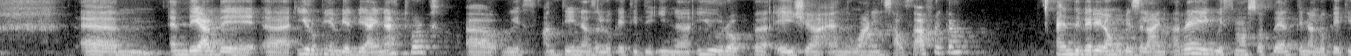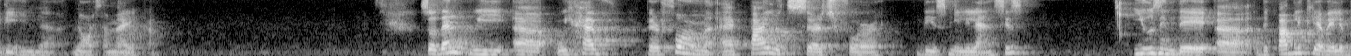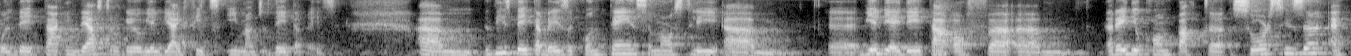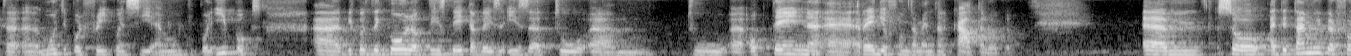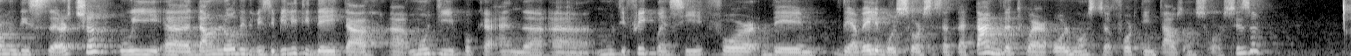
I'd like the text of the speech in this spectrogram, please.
Um, and they are the uh, European VLBI network uh, with antennas located in uh, Europe, Asia, and one in South Africa. And the very long baseline array with most of the antenna located in North America. So then we, uh, we have performed a pilot search for these millilenses using the, uh, the publicly available data in the AstroGeo VLBI FITS image database. Um, this database contains mostly um, uh, VLBI data of uh, um, radio compact uh, sources at uh, multiple frequency and multiple epochs, uh, because the goal of this database is uh, to, um, to obtain a radio fundamental catalog um, so at the time we performed this search, we uh, downloaded visibility data, uh, multi-epoch and uh, uh multi-frequency for the, the available sources at that time that were almost 14,000 sources.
